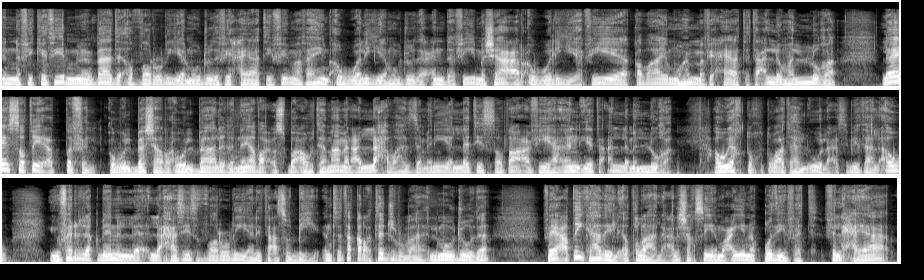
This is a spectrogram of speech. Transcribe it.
أن في كثير من المبادئ الضرورية الموجودة في حياته في مفاهيم أولية موجودة عنده في مشاعر أولية في قضايا مهمة في حياته تعلم اللغة لا يستطيع الطفل أو البشر أو البالغ أن يضع إصبعه تماما على اللحظة الزمنية التي استطاع فيها أن يتعلم اللغة أو يخطو خطواته الأولى على سبيل المثال أو يفرق بين الأحاسيس الضرورية اللي به. أنت تقرأ تجربة الموجودة فيعطيك هذه الإطلالة على شخصية معينة قذفت في الحياة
